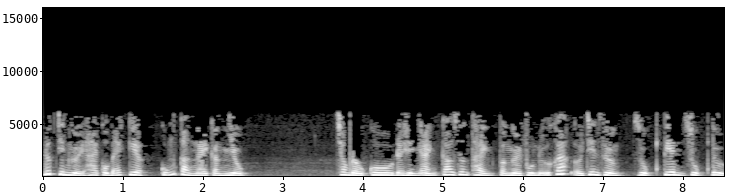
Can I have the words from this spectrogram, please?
nước trên người hai cô bé kia cũng càng ngày càng nhiều. Trong đầu cô đầy hình ảnh Cao Dương Thành và người phụ nữ khác ở trên giường, dục tiên dục tử.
